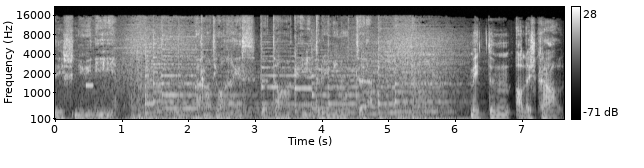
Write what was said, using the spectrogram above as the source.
ist 9 Uhr. Radio 1, der Tag in 3 Minuten. Mit dem Alles Kral.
